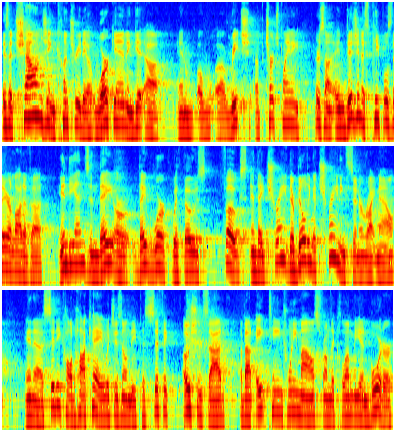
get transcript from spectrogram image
is a challenging country to work in and get uh, and uh, uh reach church planting. There's uh, indigenous peoples there, a lot of uh, Indians, and they are they work with those folks, and they train. They're building a training center right now in a city called Jaque, which is on the Pacific Ocean side, about 18, 20 miles from the Colombian border.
